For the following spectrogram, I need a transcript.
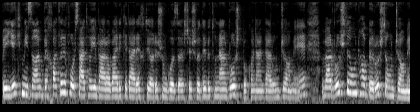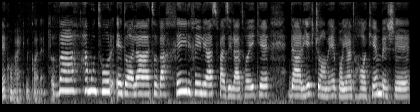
به یک میزان به خاطر فرصتهای برابری که در اختیارشون گذاشته شده بتونن رشد بکنن در اون جامعه و رشد اونها به رشد اون جامعه کمک می‌کنه. و همونطور عدالت و خیلی خیلی از فضیلت هایی که در یک جامعه باید حاکم بشه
